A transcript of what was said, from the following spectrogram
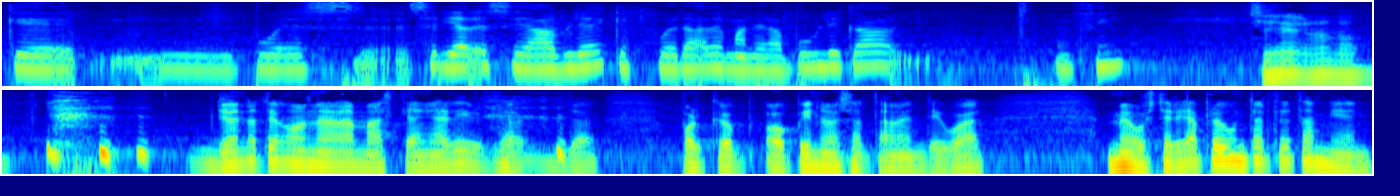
que mm, pues sería deseable que fuera de manera pública. En fin. Sí, no, no. Yo no tengo nada más que añadir, yo- yo- porque op- opino exactamente igual. Me gustaría preguntarte también,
